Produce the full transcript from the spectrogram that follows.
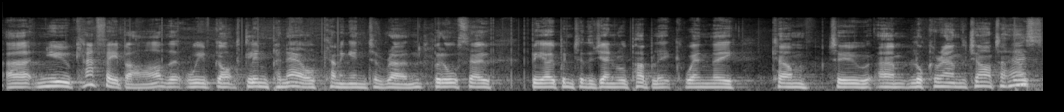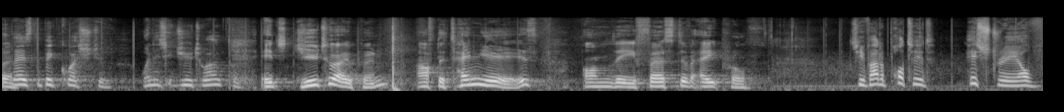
uh, new cafe bar that we've got Glynn Purnell coming in to run, but also be open to the general public when they come to um, look around the Charterhouse. There's, so there's the big question. When is it due to open? It's due to open after 10 years on the 1st of April. So you've had a potted history of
